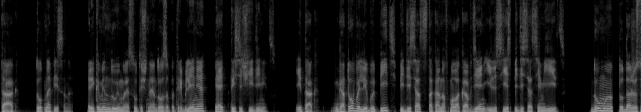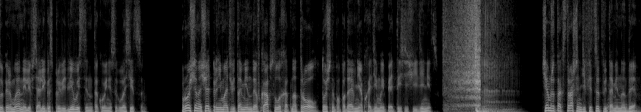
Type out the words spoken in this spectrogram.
Так, тут написано. Рекомендуемая суточная доза потребления – 5000 единиц. Итак, Готовы ли вы пить 50 стаканов молока в день или съесть 57 яиц? Думаю, тут даже Супермен или вся Лига Справедливости на такое не согласится. Проще начать принимать витамин D в капсулах от Натрол, точно попадая в необходимые 5000 единиц. Чем же так страшен дефицит витамина D?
